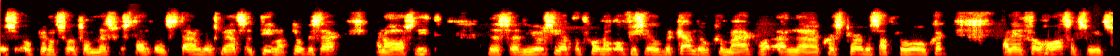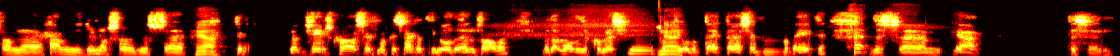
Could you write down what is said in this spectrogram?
is, ook weer een soort van misverstand ontstaan. Volgens mij had zijn team had toegezegd en Haas niet. Dus uh, de UFC had dat gewoon al officieel bekend ook gemaakt. En Chris Curtis had gewogen. Alleen Phil Haas had zoiets van gaan we niet doen of zo. Dus ja. James Cross heeft nog gezegd dat hij wilde invallen. Maar dat wilde de commissie niet. Want Nee. die wilde op tijd thuis zijn te eten. Dus um, ja, het is een,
